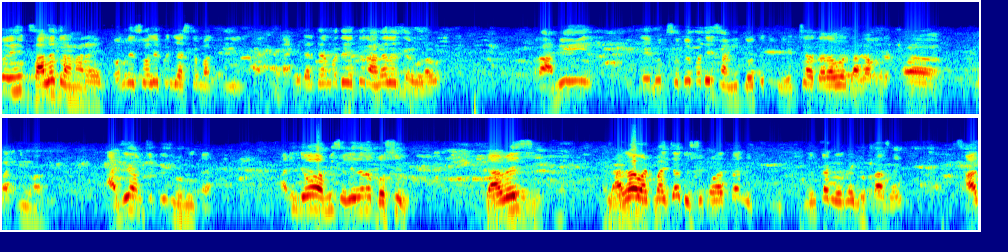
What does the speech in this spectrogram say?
हे चालत राहणार आहे. काँग्रेसवाले पण जास्त मागतील. कार्यकर्त्यांमध्ये तर राहणारच आहे आम्ही ते लोकसभेमध्ये सांगितलं होतं की मेटच्या आधारावर जागा भर वाटणी व्हावी. आजही आमची तीच भूमिका आहे. आणि जेव्हा आम्ही सगळेजण बसू त्यावेळेस जागा वाटपाच्या दृष्टिकोनातून नेमका निर्णय घेतला जाईल. आज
